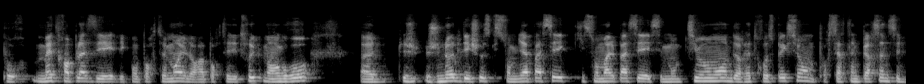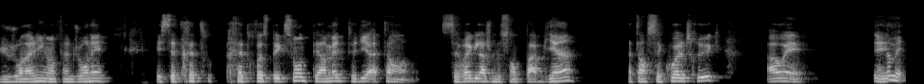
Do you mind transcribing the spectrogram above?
pour mettre en place des, des, comportements et leur apporter des trucs. Mais en gros, euh, je, note des choses qui sont bien passées, qui sont mal passées. C'est mon petit moment de rétrospection. Pour certaines personnes, c'est du journaling en fin de journée. Et cette rétrospection te permet de te dire, attends, c'est vrai que là je me sens pas bien. Attends, c'est quoi le truc? Ah ouais, et, non, mais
